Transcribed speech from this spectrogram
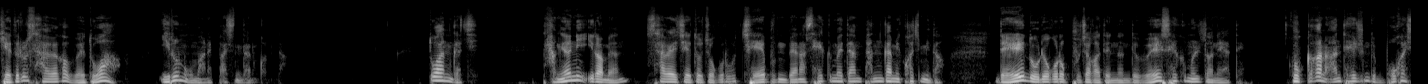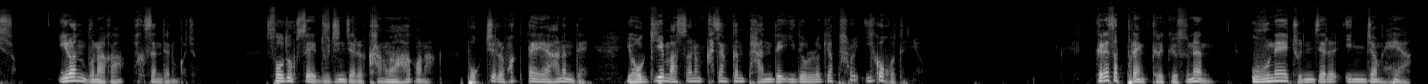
걔들을 사회가 왜 도와? 이런 오만에 빠진다는 겁니다. 또 한 가지. 당연히 이러면 사회 제도적으로 재분배나 세금에 대한 반감이 커집니다. 내 노력으로 부자가 됐는데 왜 세금을 더 내야 돼? 국가가 나한테 해준 게 뭐가 있어? 이런 문화가 확산되는 거죠. 소득세 누진제를 강화하거나 복지를 확대해야 하는데 여기에 맞서는 가장 큰 반대 이데올로기가 바로 이거거든요. 그래서 프랭크 교수는 운의 존재를 인정해야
